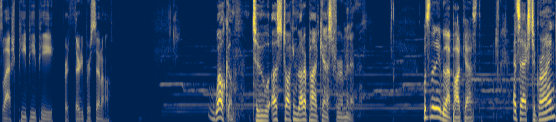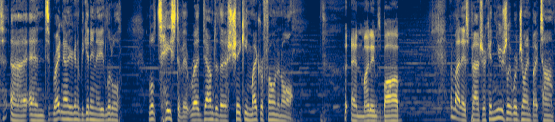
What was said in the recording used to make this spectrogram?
slash PPP for 30% off. Welcome to us talking about our podcast for a minute. What's the name of that podcast? That's Axe to Grind, uh, and right now you're going to be getting a little, little taste of it, right down to the shaky microphone and all. And my name's Bob. And my name's Patrick, and usually we're joined by Tom.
